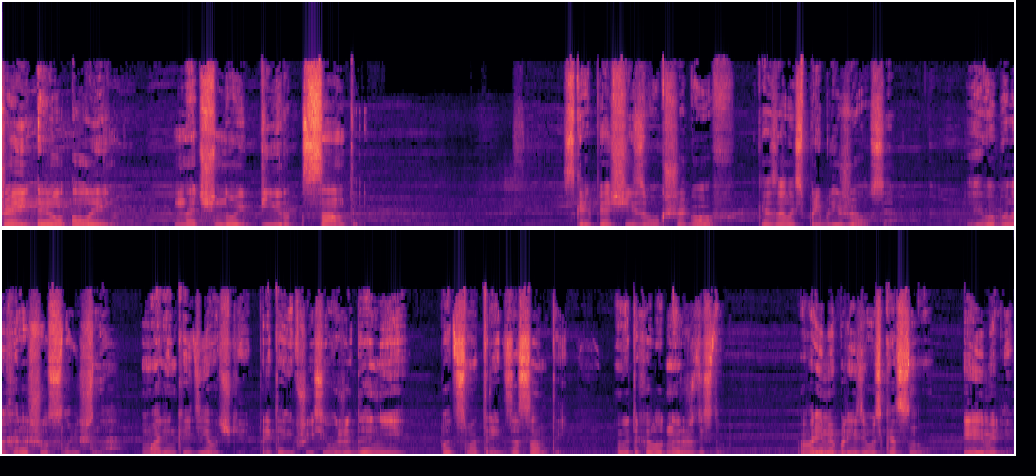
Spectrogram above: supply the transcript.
Джей Л. Лейн. Ночной пир Санты. Скрипящий звук шагов, казалось, приближался. Его было хорошо слышно маленькой девочке, притаившейся в ожидании подсмотреть за Сантой в это холодное Рождество. Время близилось ко сну, Эмили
